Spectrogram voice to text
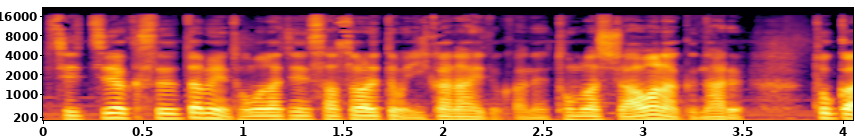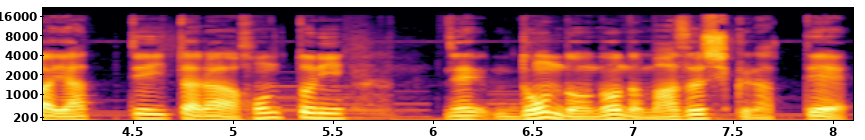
節約するために友達に誘われても行かないとかね友達と会わなくなるとかやっていたら本当にねどんどんどんどん貧しくなって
